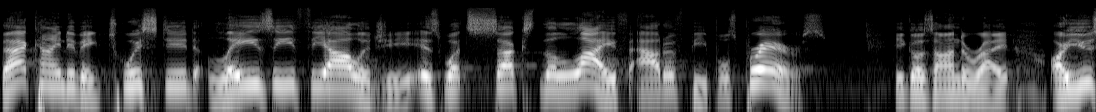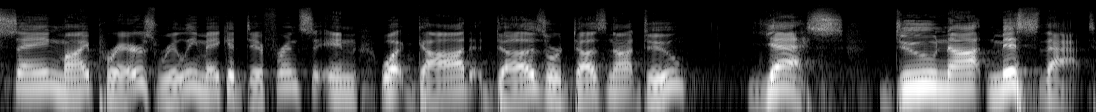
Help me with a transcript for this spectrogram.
That kind of a twisted, lazy theology is what sucks the life out of people's prayers. He goes on to write Are you saying my prayers really make a difference in what God does or does not do? Yes, do not miss that.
